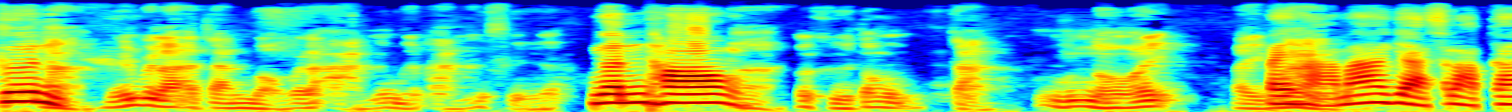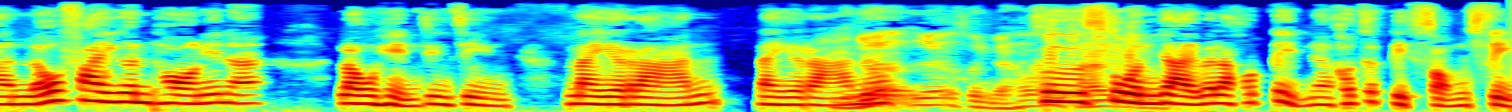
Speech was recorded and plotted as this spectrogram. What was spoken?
ขึ้นอะเพราะฉะนั้นเวลาอาจารย์บอกเวลาอ่านก็เหมือนอ่านหนังสืออะเงินทองอะก็คือต้องจากน้อยไปไปหามากอย่าสลับกัน แล้วไฟเงินทองนี่นะ เราเห็นจริง ๆ ในร้านในร้านเยนะอะเยอะส่วนใหญ่เขาก็คือใช้ส่วนใหญ่เวลาเขาติดเนี่ยเขาจะติดสองสี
